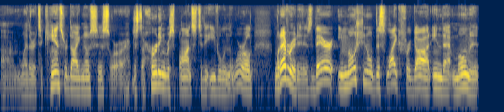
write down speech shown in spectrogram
um, whether it's a cancer diagnosis or just a hurting response to the evil in the world, whatever it is, their emotional dislike for God in that moment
